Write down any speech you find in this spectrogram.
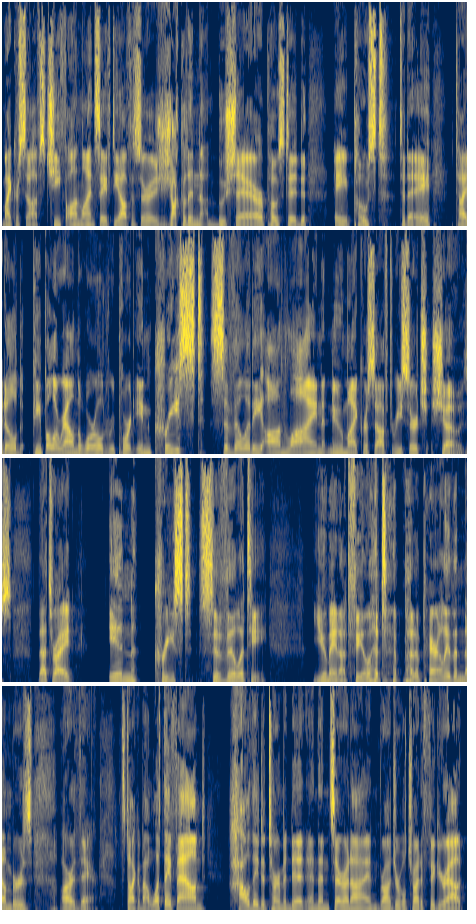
Microsoft's chief online safety officer, Jacqueline Beauchere, posted a post today titled People Around the World Report Increased Civility Online, New Microsoft Research Shows. That's right, increased civility. You may not feel it, but apparently the numbers are there. Let's talk about what they found, how they determined it, and then Sarah and I and Roger will try to figure out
